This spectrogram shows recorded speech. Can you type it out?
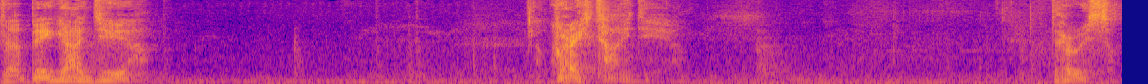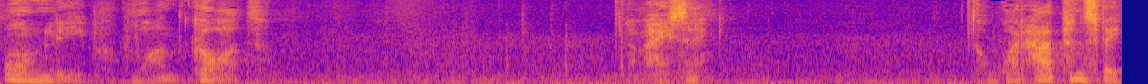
A big idea. Great idea. There is only one God. Amazing. So what happens? They,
